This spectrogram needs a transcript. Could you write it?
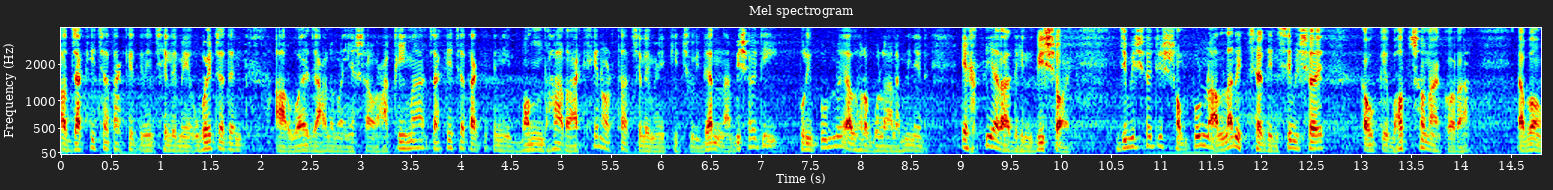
আর যাকে ইচ্ছা তাকে তিনি ছেলে মেয়ে উভয়টা দেন। আর ওয়াজ আলমা ইয়াশা আকিমা। যাকে ইচ্ছা তাকে তিনি বন্ধা রাখেন, অর্থাৎ ছেলে মেয়ে কিছুই দেন না। বিষয়টি পরিপূর্ণই আল্লাহ রবুল্লা আলমিনের এখতিয়ারাধীন বিষয়। যে বিষয়টি সম্পূর্ণ আল্লাহর ইচ্ছাধীন, সে বিষয়ে কাউকে ভৎসনা করা এবং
